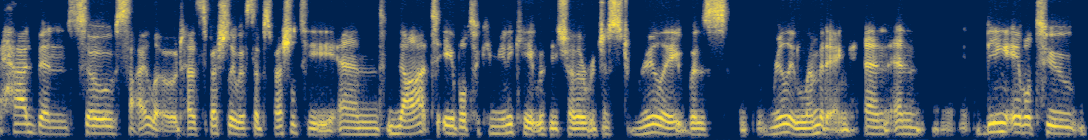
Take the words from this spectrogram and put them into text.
had been so siloed, especially with subspecialty and not able to communicate with each other, which just really was really limiting. And, and being able to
